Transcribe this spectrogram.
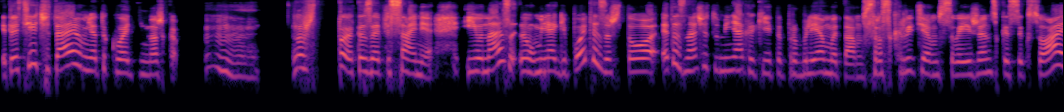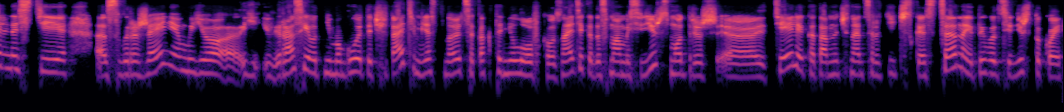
И то есть я читаю, у меня такое немножко ну что это за описание? И у нас, у меня гипотеза, что это значит у меня какие-то проблемы там с раскрытием своей женской сексуальности, э, с выражением ее. И раз я вот не могу это читать, и мне становится как-то неловко. Вот знаете, когда с мамой сидишь, смотришь э, телек, а там начинается эротическая сцена, и ты вот сидишь такой,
